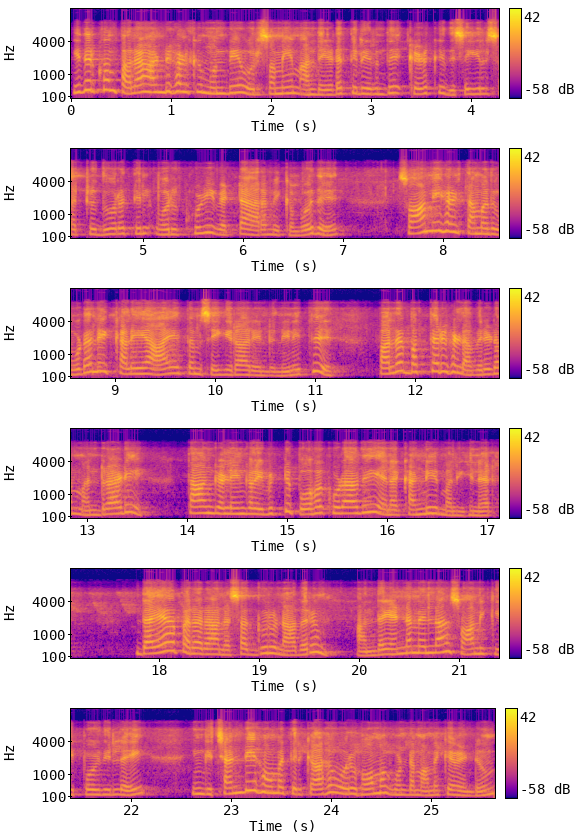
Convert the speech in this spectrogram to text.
இதற்கும் பல ஆண்டுகளுக்கு முன்பே ஒரு சமயம் அந்த இடத்திலிருந்து கிழக்கு திசையில் சற்று தூரத்தில் ஒரு குழி வெட்ட ஆரம்பிக்கும் போது சுவாமிகள் தமது உடலை களைய ஆயத்தம் செய்கிறார் என்று நினைத்து பல பக்தர்கள் அவரிடம் மன்றாடி தாங்கள் எங்களை விட்டு போகக்கூடாது என கண்ணீர் மல்கினர். தயாபரரான சத்குருநாதரும் அந்த எண்ணமெல்லாம் சுவாமிக்கு இப்பொழுதில்லை. இங்கு சண்டி ஹோமத்திற்காக ஒரு ஹோம குண்டம் அமைக்க வேண்டும்.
